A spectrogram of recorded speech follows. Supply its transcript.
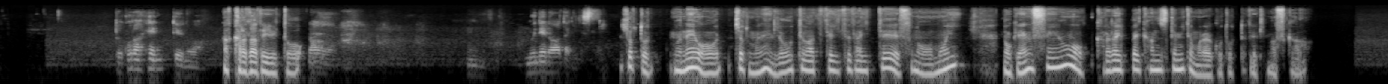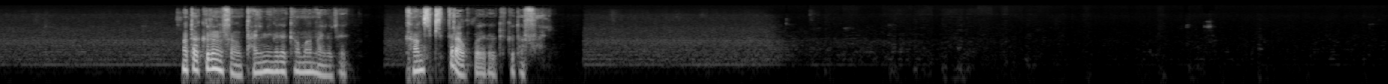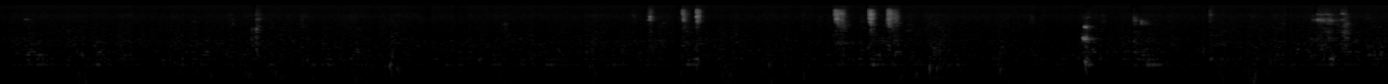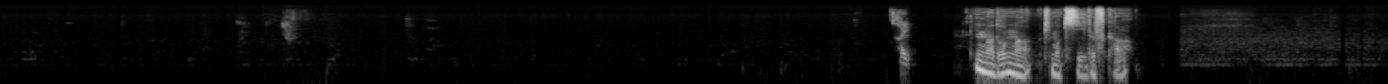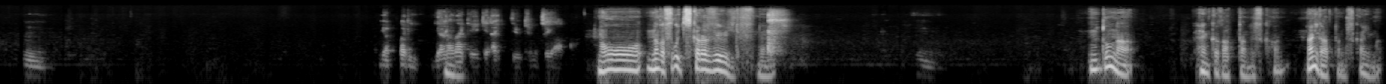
どこら辺っていうのは、あ、体で言うと、うん、胸のあたりですね。ちょっと胸を、ちょっと胸に両手を当てていただいて、その思いの源泉を体いっぱい感じてみてもらうことってできますか？またクルンさんのタイミングで構わないので、感じきったらお声掛けください。はい。今どんな気持ちですか？うん。やっぱりやらなきゃいけないっていう気持ちが、おー、なんかすごい力強いですね。うん、どんな変化があったんですか？何があったんですか今？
